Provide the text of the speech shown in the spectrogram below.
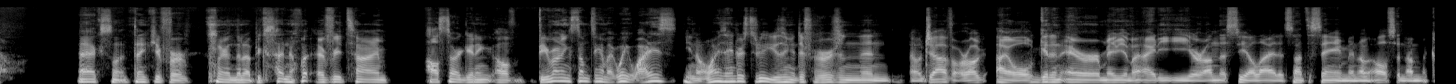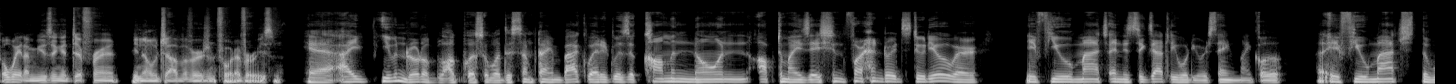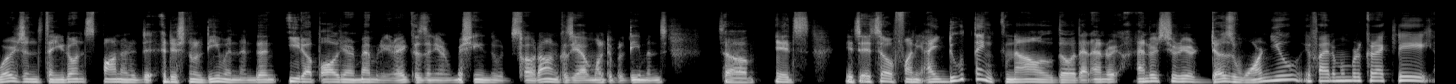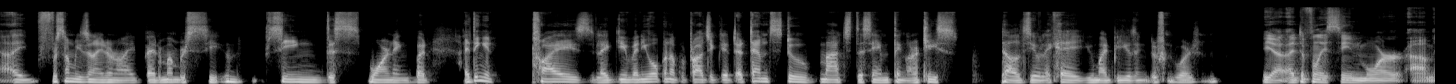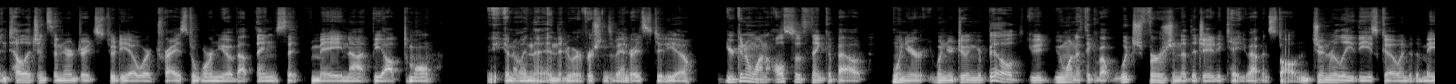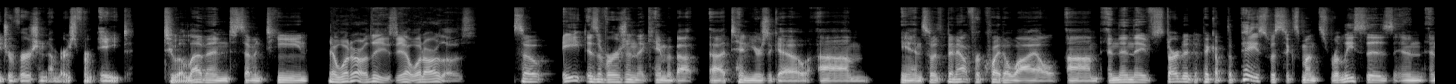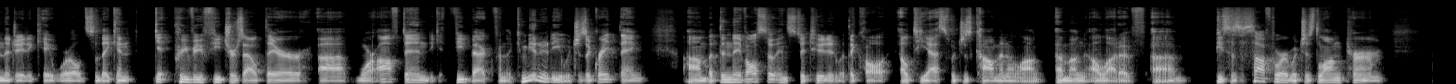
Excellent. Thank you for clearing that up because I know every time I'll start getting, I'll be running something. I'm like, wait, why is, you know, why is Android Studio using a different version than, you know, Java? Or I'll, I'll get an error maybe in my IDE or on the CLI that's not the same. And all of a sudden I'm like, oh, wait, I'm using a different, you know, Java version for whatever reason. Yeah. I even wrote a blog post about this some time back where it was a common known optimization for Android Studio where if you match, and it's exactly what you were saying, Michael, Uh, if you match the versions, then you don't spawn an ad- additional demon and then eat up all your memory, right? Because then your machines would slow down because you have multiple daemons. So it's it's it's so funny. I do think now though that Android Android Studio does warn you, if I remember correctly. I for some reason I don't know. I, I remember see, seeing this warning, but I think it tries like when you open up a project, it attempts to match the same thing, or at least tells you like, hey, you might be using a different version. Yeah, I definitely seen more um, intelligence in Android Studio where it tries to warn you about things that may not be optimal. You know, in the in the newer versions of Android Studio, you're going to want to also think about when you're when you're doing your build, you you want to think about which version of the JDK you have installed. And generally, these go into the major version numbers from eight to eleven to seventeen. Yeah, what are these? Yeah, what are those? So eight is a version that came about uh, ten years ago. Um, and so it's been out for quite a while. Um, and then they've started to pick up the pace with six months releases in, in the JDK world. So they can get preview features out there uh, more often to get feedback from the community, which is a great thing. Um, but then they've also instituted what they call LTS, which is common along among a lot of um, pieces of software, which is long term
